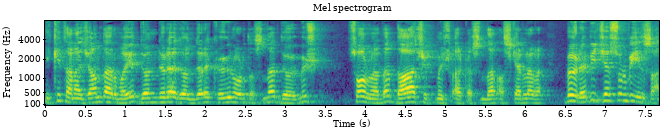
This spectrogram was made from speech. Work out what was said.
iki tane jandarmayı döndüre döndüre köyün ortasında dövmüş. Sonra da dağa çıkmış arkasından askerler. Böyle bir cesur bir insan.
